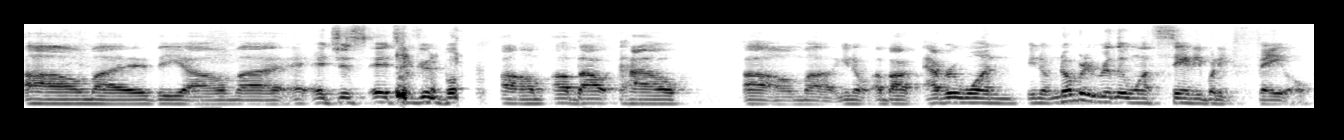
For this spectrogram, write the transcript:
Um, uh, the um, uh, it's just it's a good book um, about how um, uh, you know about everyone. You know, nobody really wants to see anybody fail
